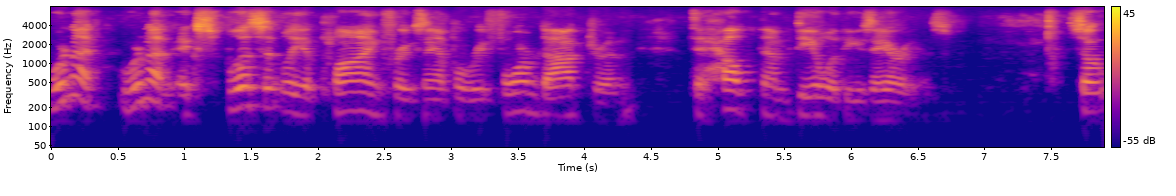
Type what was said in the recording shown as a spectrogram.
we're not we're not explicitly applying, for example, reform doctrine to help them deal with these areas. So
